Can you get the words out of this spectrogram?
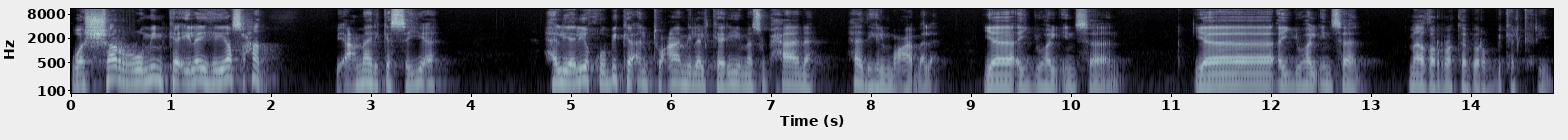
والشر منك إليه يصعد. بأعمالك السيئة هل يليق بك أن تعامل الكريم سبحانه؟ هذه المعاملة. يا أيها الإنسان يا أيها الإنسان ما غرك بربك الكريم؟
